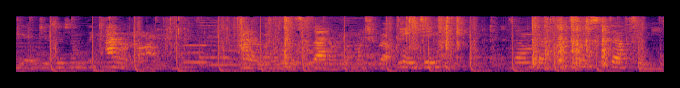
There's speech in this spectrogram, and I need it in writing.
the edges or something. I don't know. I don't know, I don't know what this is. I don't know much about painting. So I'm gonna put some stuff in here.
